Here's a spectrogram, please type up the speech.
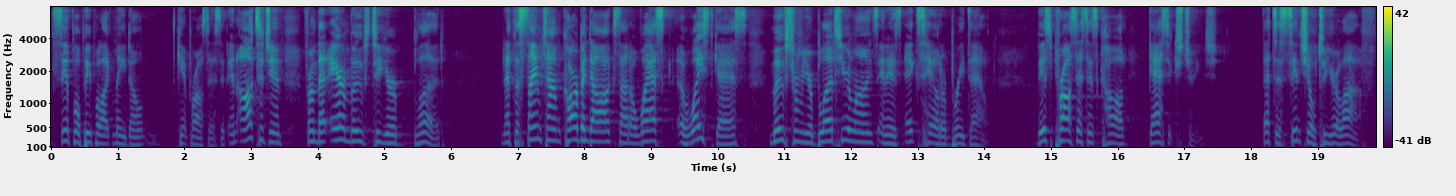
simple people like me don't can't process it. And oxygen from that air moves to your blood. And at the same time, carbon dioxide, a waste, a waste gas, moves from your blood to your lungs and is exhaled or breathed out. This process is called gas exchange. That's essential to your life.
